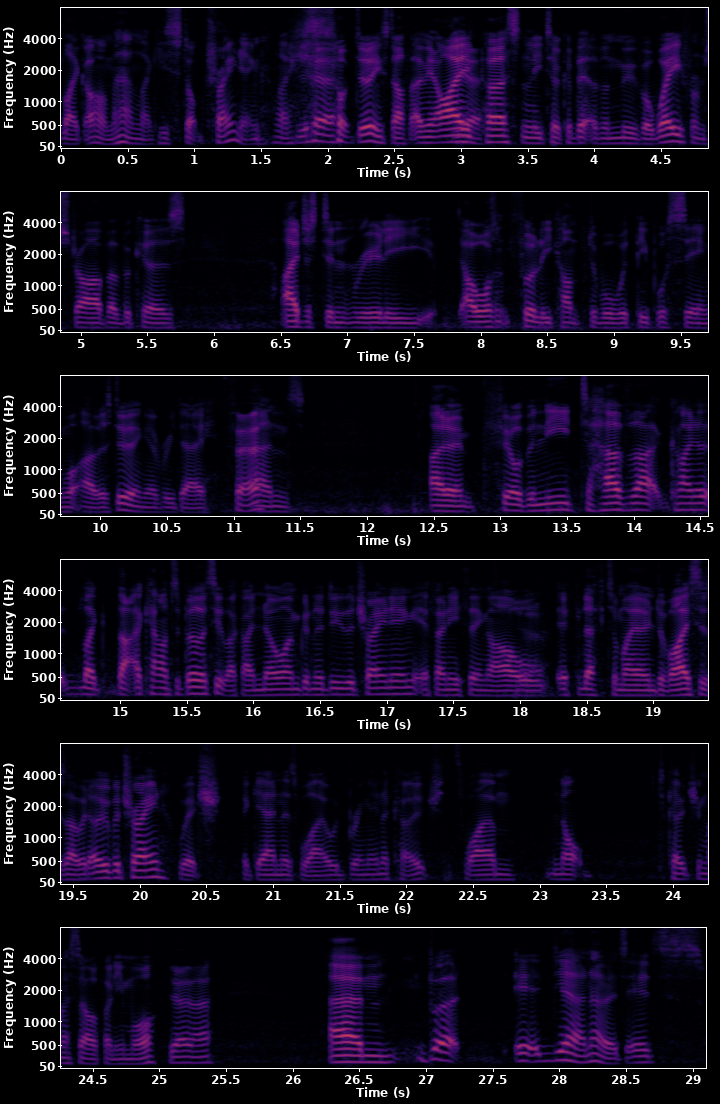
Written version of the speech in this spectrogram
like, oh man, like he's stopped training, like he's Yeah. stopped doing stuff. I mean, I Yeah. personally took a bit of a move away from Strava because I just didn't really, I wasn't fully comfortable with people seeing what I was doing every day. Fair. And I don't feel the need to have that kind of like that accountability. Like I know I'm going to do the training. If anything, I'll Yeah. if left to my own devices, I would overtrain, which again is why I would bring in a coach. That's why I'm not coaching myself anymore. Yeah, no. Um, but it, yeah, no, it's it's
